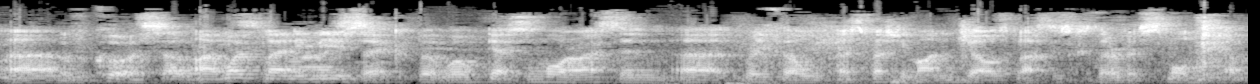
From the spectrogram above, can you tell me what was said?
Um, Of course. I'll- I won't play any Nice. music, but we'll get some more ice in uh, refill, especially mine and Joel's glasses because they're a bit small to come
